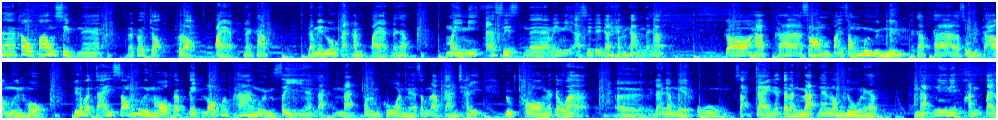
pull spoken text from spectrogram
นะฮะเข้าเป้า 10 นะฮะ แล้วก็เจาะเกราะ8นะครับ ดาเมจรวม 8,800 นะครับ ไม่มีแอสซิสต์นะไม่มีแอสซิสต์ใดๆทั้งนั้นนะครับก็หักค่าซ่อมไป 21,000นะครับ ค่ากระสุน96,000 ยุทธปัจจัย 26,000ครับติดลบครับ54,000นะหนักหนักพอสมควรนะสำหรับการใช้ลูกทองนะแต่ว่าเออได้ดาเมจโอ้สะใจเนี่ยแต่ละนัดเนี่ยลองดูนะครับ นัดนี้นี่พันแปด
